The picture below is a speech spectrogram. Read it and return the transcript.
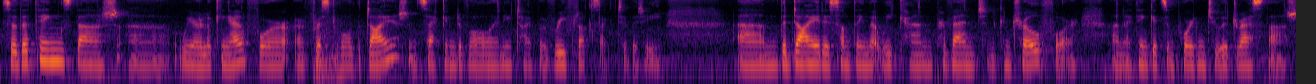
So the things that uh, we are looking out for are first of all the diet and second of all any type of reflux activity. Um, the diet is something that we can prevent and control for and I think it's important to address that.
